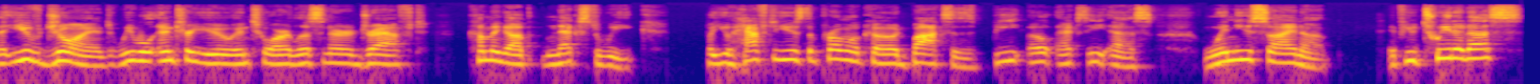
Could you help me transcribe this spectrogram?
that you've joined, we will enter you into our listener draft coming up next week. But you have to use the promo code BOXES, B O X E S, when you sign up. If you tweeted us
